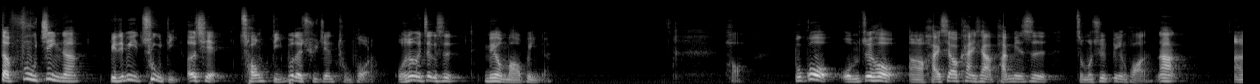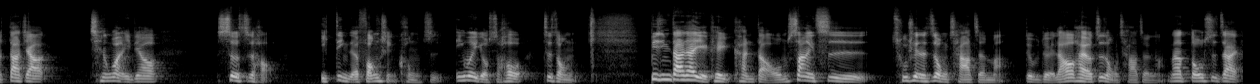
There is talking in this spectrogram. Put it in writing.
的附近呢，比特币触底，而且从底部的区间突破了。我认为这个是没有毛病的。好不过，我们最后啊、还是要看一下盘面是怎么去变化的。那呃，大家千万一定要设置好一定的风险控制，因为有时候这种，毕竟大家也可以看到，我们上一次出现的这种插针嘛，对不对？然后还有这种插针啊，那都是在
